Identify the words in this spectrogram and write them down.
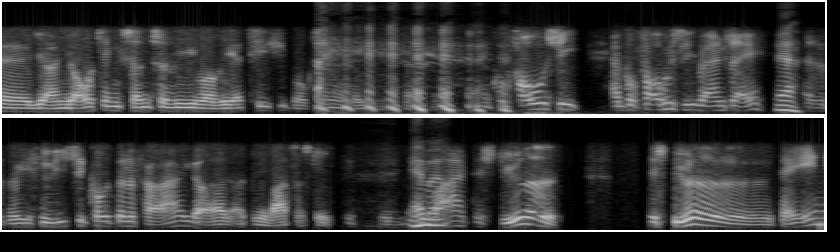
øh, Jørgen Hjorting, sådan så vi var ved at tisse i bukserne. han kunne forudsige, han kunne forudsige, hvad han sagde. Ja. Altså, det var lige sekunderne før, ikke? Og, og det var så skægt. Det, det, Jamen- var, at det styrede, det styrede dagen.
